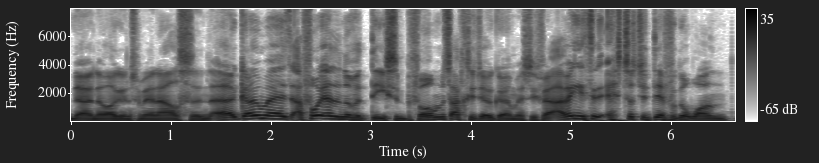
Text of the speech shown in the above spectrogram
No, no arguments from me and Alisson. Uh, Gomez, I thought he had another decent performance, actually, Joe Gomez, to be fair. I think it's, it's such a difficult one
